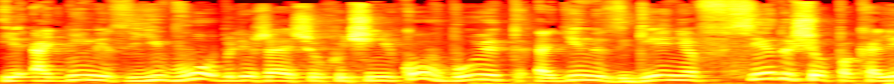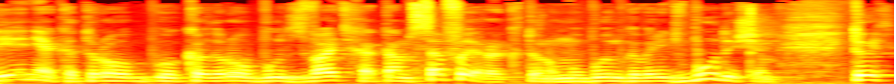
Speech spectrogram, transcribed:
и одним из его ближайших учеников будет один из гениев следующего поколения, которого, которого будет звать Хатам Сафера, о котором мы будем говорить в будущем. То есть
